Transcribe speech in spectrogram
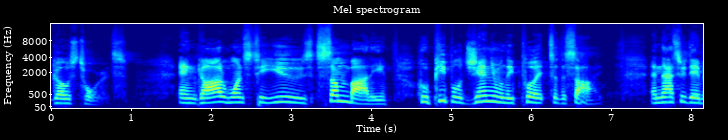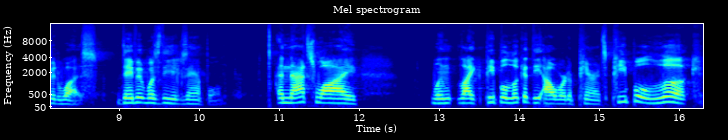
goes towards. And God wants to use somebody who people genuinely put to the side. And that's who David was. David was the example. And that's why when like people look at the outward appearance, people look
